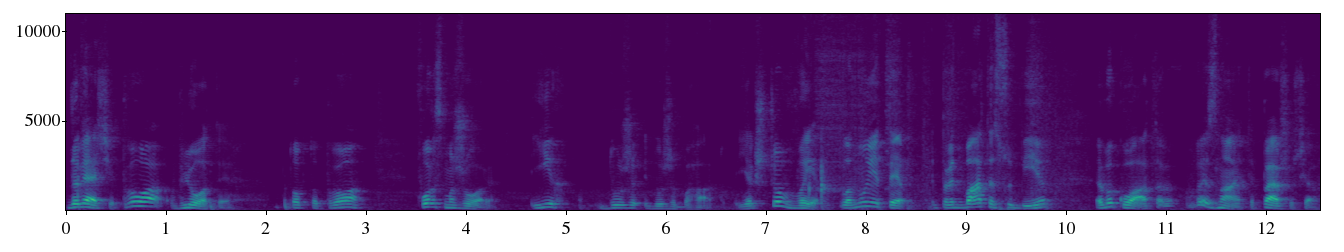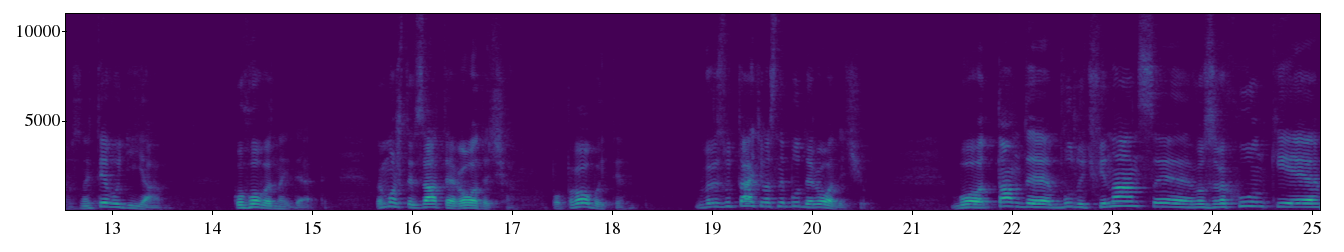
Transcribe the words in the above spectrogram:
До речі, про вльоти, тобто про форс-мажори. Їх дуже і дуже багато. Якщо ви плануєте придбати собі евакуатор, ви знаєте, в першу чергу, знайти водія. Кого ви знайдете? Ви можете взяти родича, попробуйте. В результаті у вас не буде родичів. Бо там, де будуть фінанси, розрахунки,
